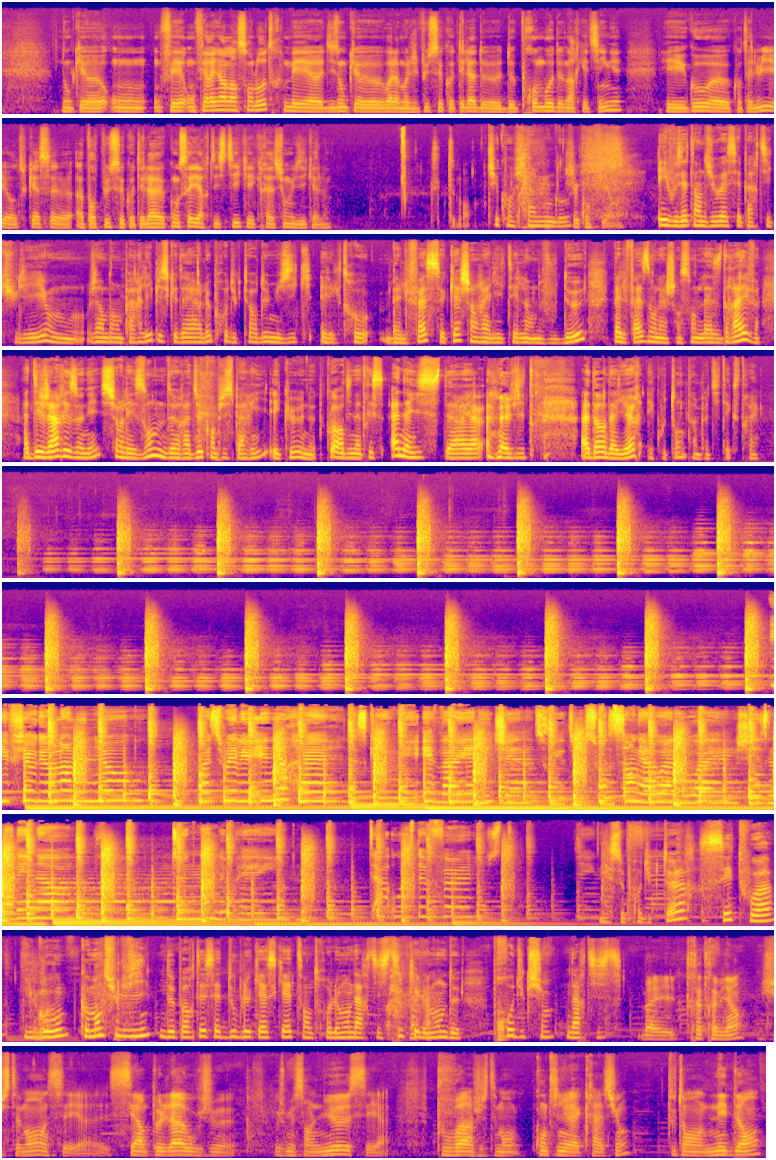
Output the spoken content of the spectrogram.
Donc euh, on, on fait on fait rien l'un sans l'autre, mais euh, disons que voilà, moi j'ai plus ce côté-là de, de promo, de marketing. Et Hugo, euh, quant à lui, en tout cas, ça apporte plus ce côté-là conseil artistique et création musicale. Exactement. Tu confirmes Hugo? Je confirme. Et vous êtes un duo assez particulier, on vient d'en parler, puisque derrière le producteur de musique électro Belfast se cache en réalité l'un de vous deux, Belfast, dont la chanson de Last Drive a déjà résonné sur les ondes de Radio Campus Paris et que notre coordinatrice Anaïs, derrière la vitre, adore d'ailleurs. Écoutons un petit extrait. Toi, Hugo. Comment tu le vis de porter cette double casquette entre le monde artistique et le monde de production d'artistes? Bah, très très bien, justement. C'est euh, un peu là où je, où je me sens le mieux, c'est euh, pouvoir justement continuer la création tout en aidant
